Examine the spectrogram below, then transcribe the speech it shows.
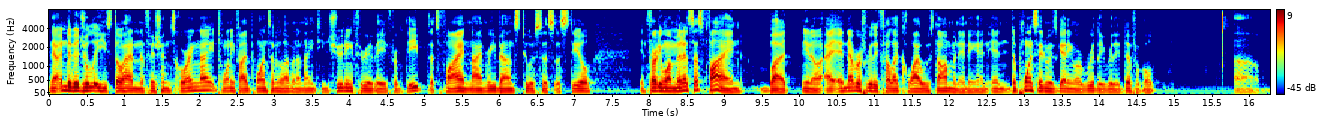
Now, individually, he still had an efficient scoring night 25 points and 11 and 19 shooting, 3 of 8 from deep. That's fine. 9 rebounds, 2 assists, a steal in 31 minutes, that's fine. But you know, I, it never really felt like Kawhi was dominating, and, and the points that he was getting were really, really difficult. Um,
